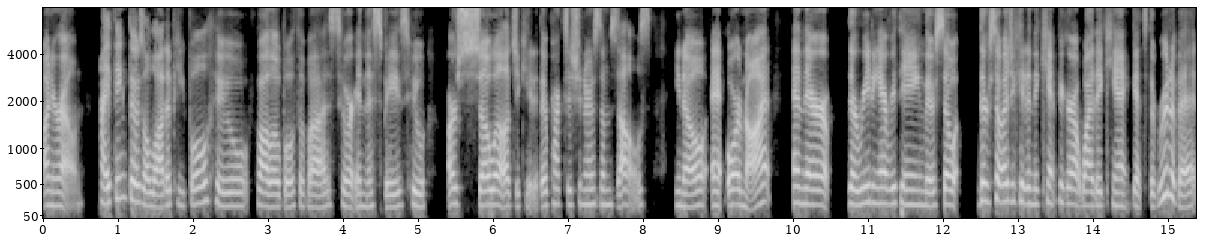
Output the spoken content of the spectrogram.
on your own. I think there's a lot of people who follow both of us who are in this space who are so well educated. They're practitioners themselves, you know, eh, or not, and they're they're reading everything. They're so they're so educated and they can't figure out why they can't get to the root of it.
